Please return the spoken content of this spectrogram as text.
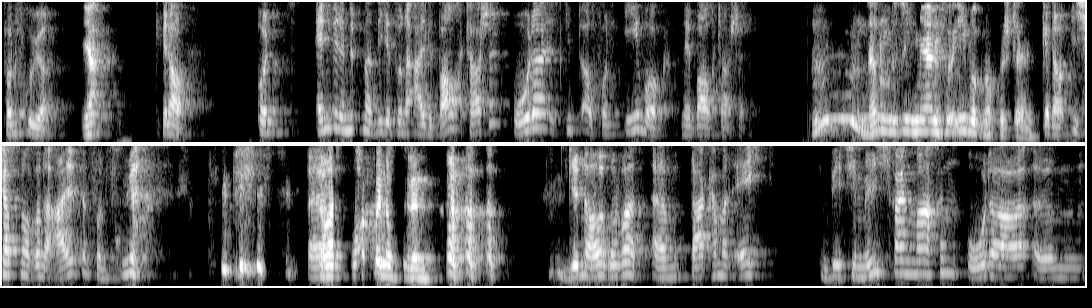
Von früher? Ja. Genau. Und entweder nimmt man sich jetzt so eine alte Bauchtasche oder es gibt auch von Evok eine Bauchtasche. Hm, dann müsste ich mir eine von Evok noch bestellen. Genau, ich habe noch so eine alte von früher. da war das Walkman noch drin. genau, sowas. Ähm, da kann man echt ein bisschen Milch reinmachen oder ähm,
